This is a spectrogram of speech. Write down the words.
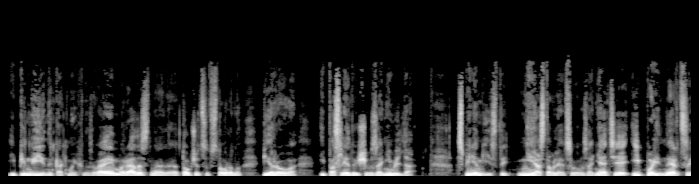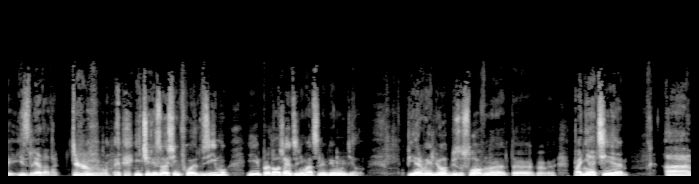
и пингвины, как мы их называем, радостно топчутся в сторону первого и последующего за ним льда. Спиннингисты не оставляют своего занятия и по инерции из лета так и через осень входят в зиму и продолжают заниматься любимым делом. Первый лед, безусловно, это э, понятие, а,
